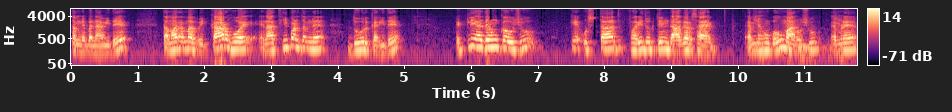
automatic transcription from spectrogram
તમને બનાવી દે તમારામાં વિકાર હોય એનાથી પણ તમને દૂર કરી દે એટલી હદે હું કહું છું કે ઉસ્તાદ ફરીદુદ્દીન ડાગર સાહેબ એમને હું બહુ માનું છું એમણે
